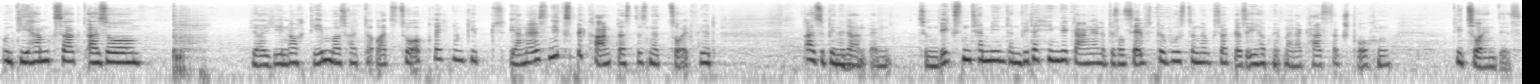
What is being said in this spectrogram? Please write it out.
Und die haben gesagt, also ja, je nachdem, was halt der Arzt zur Abrechnung gibt, gerne ist nichts bekannt, dass das nicht zahlt wird. Also bin ich dann beim, zum nächsten Termin dann wieder hingegangen, ein bisschen selbstbewusst und habe gesagt, also ich habe mit meiner Kasse gesprochen, die zahlen das.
